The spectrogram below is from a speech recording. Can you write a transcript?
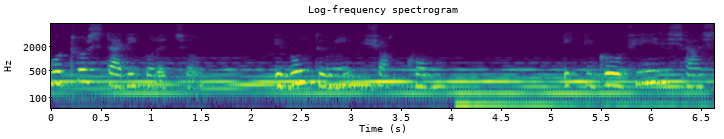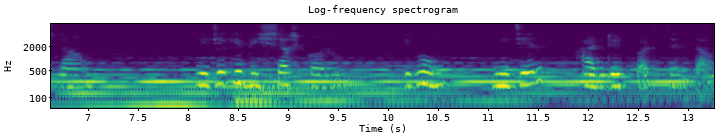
কঠোর স্টাডি করেছ এবং তুমি সক্ষম। একটি গভীর শ্বাস নাও, নিজেকে বিশ্বাস করো এবং নিজের হান্ড্রেড পারসেন্ট দাও।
